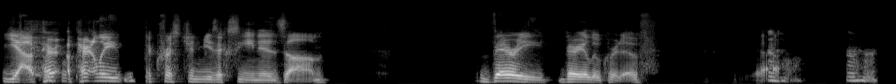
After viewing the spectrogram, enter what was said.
Yeah, appar- apparently the Christian music scene is um very very lucrative. Yeah. Mhm. Mhm.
